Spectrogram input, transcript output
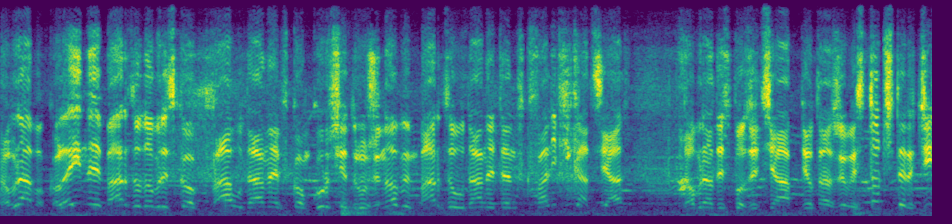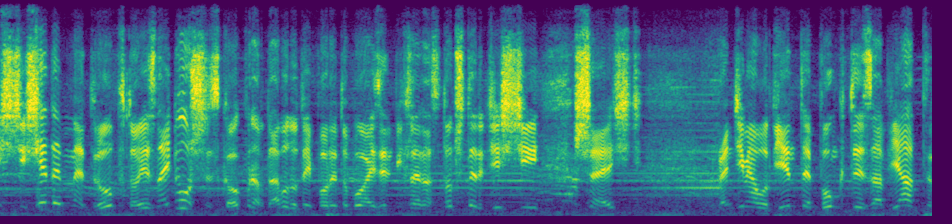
No brawo, kolejny bardzo dobry skok. Dwa udane w konkursie drużynowym, bardzo udany ten w kwalifikacjach. Dobra dyspozycja Piotra Żyły. 147 metrów to jest najdłuższy skok, prawda? Bo do tej pory to była Eisenbichlera 146. będzie miał odjęte punkty za wiatr.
